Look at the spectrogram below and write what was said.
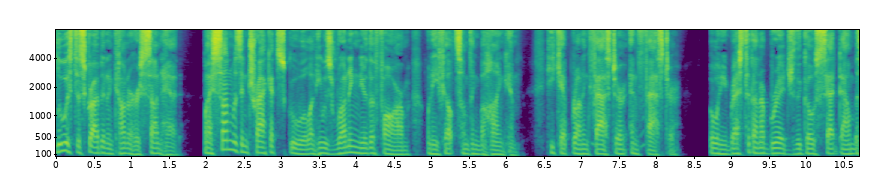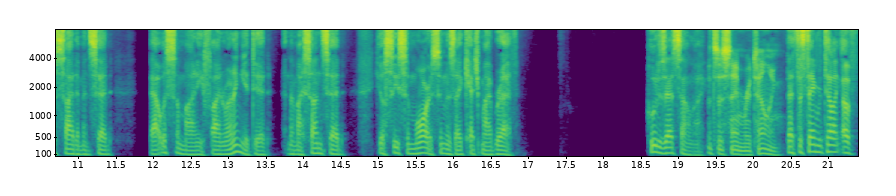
Lewis described an encounter her son had. My son was in track at school, and he was running near the farm when he felt something behind him. He kept running faster and faster. But when he rested on a bridge, the ghost sat down beside him and said, That was some mighty fine running you did. And then my son said, You'll see some more as soon as I catch my breath. Who does that sound like? It's the same retelling. That's the same retelling of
